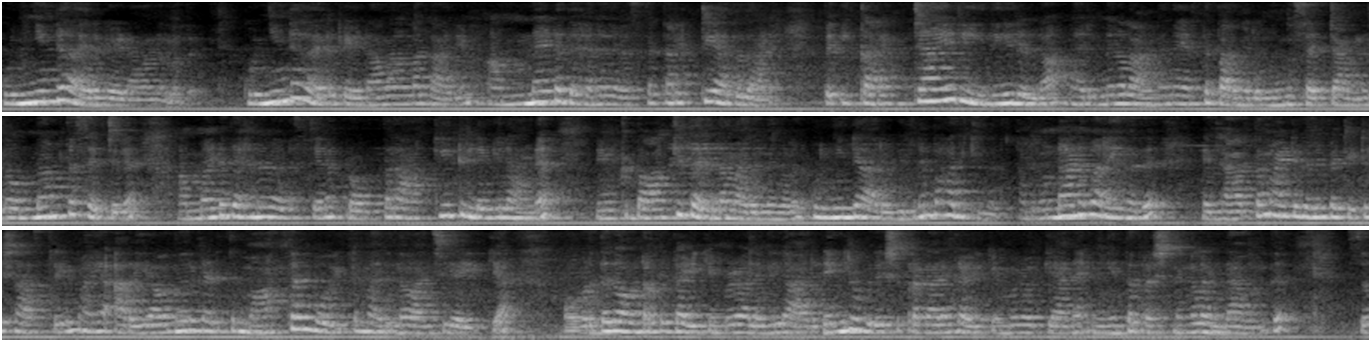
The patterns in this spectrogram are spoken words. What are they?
കുഞ്ഞിന്റെ വയറ് കേടാവാനുള്ളത്. കുഞ്ഞിന്റെ വയറ് കേടാവാനുള്ള കാര്യം അമ്മയുടെ ദഹന വ്യവസ്ഥ കറക്റ്റ് ചെയ്യാത്തതാണ്. അപ്പോൾ ഈ കറക്റ്റായ രീതിയിലുള്ള മരുന്നുകളാണ് ഞാൻ നേരത്തെ പറഞ്ഞത് മൂന്ന് സെറ്റാണെങ്കിൽ ഒന്നാമത്തെ സെറ്റിൽ അമ്മയുടെ ദഹന വ്യവസ്ഥയെ പ്രോപ്പർ ആക്കിയിട്ടില്ലെങ്കിലാണ് നിങ്ങൾക്ക് ബാക്കി തരുന്ന മരുന്നുകൾ കുഞ്ഞിന്റെ ആരോഗ്യത്തിനെ ബാധിക്കുന്നത്. അതുകൊണ്ടാണ് പറയുന്നത് യഥാർത്ഥമായിട്ട് ഇതിനെ പറ്റിയിട്ട് ശാസ്ത്രീയമായി അറിയാവുന്നവരുടെ അടുത്ത് മാത്രം പോയിട്ട് മരുന്ന് വാങ്ങിച്ച് കഴിക്കുക. ഓവർ ദ കൗണ്ടറൊക്കെ കഴിക്കുമ്പോഴോ അല്ലെങ്കിൽ ആരുടെയെങ്കിലും ഉപദേശപ്രകാരം കഴിക്കുമ്പോഴോ ഒക്കെയാണ് ഇങ്ങനത്തെ പ്രശ്നങ്ങൾ ഉണ്ടാകുന്നത് സോ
